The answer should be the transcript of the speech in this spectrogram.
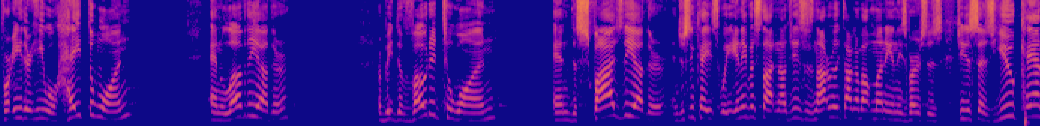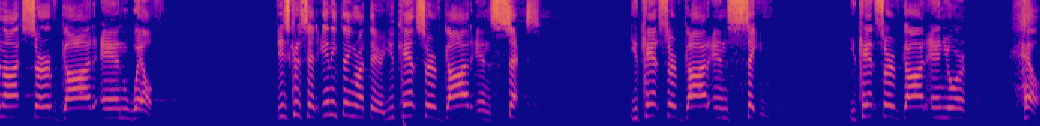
For either he will hate the one and love the other, or be devoted to one and despise the other. And just in case we any of us thought, now Jesus is not really talking about money in these verses, Jesus says, You cannot serve God and wealth. Jesus could have said anything right there. You can't serve God and sex. You can't serve God and Satan. You can't serve God and your health.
